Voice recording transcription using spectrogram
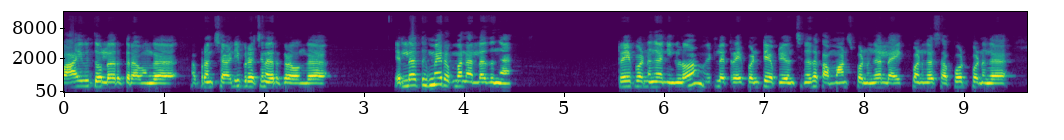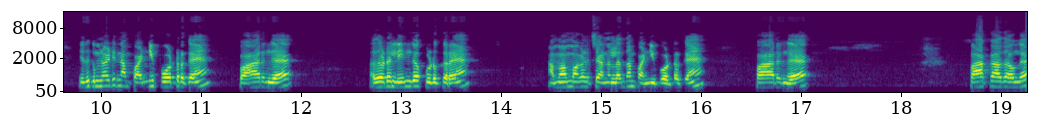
வாயு தொல்லை இருக்கிறவங்க அப்புறம் சளி பிரச்சனை இருக்கிறவங்க எல்லாத்துக்குமே ரொம்ப நல்லதுங்க. ட்ரை பண்ணுங்க நீங்களும். வீட்டில் ட்ரை பண்ணிட்டு எப்படி வந்துச்சுங்க கமெண்ட்ஸ் பண்ணுங்க லைக் பண்ணுங்க சப்போர்ட் பண்ணுங்க. இதுக்கு முன்னாடி நான் பண்ணி போட்டிருக்கேன். பாருங்க. அதோட லிங்கை கொடுக்குறேன். அம்மா மகள் சேனலில் தான் பண்ணி போட்டிருக்கேன். பாருங்க. பார்க்காதவங்க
